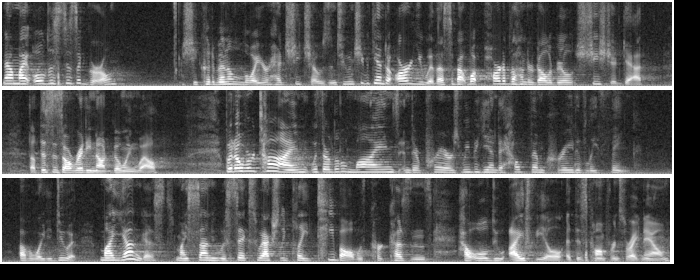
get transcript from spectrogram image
Now, my oldest is a girl. She could have been a lawyer had she chosen to, and she began to argue with us about what part of the $100 bill she should get. Thought this is already not going well. But over time, with their little minds and their prayers, we began to help them creatively think of a way to do it. My youngest, my son who was six, who actually played t ball with Kirk Cousins, how old do I feel at this conference right now?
